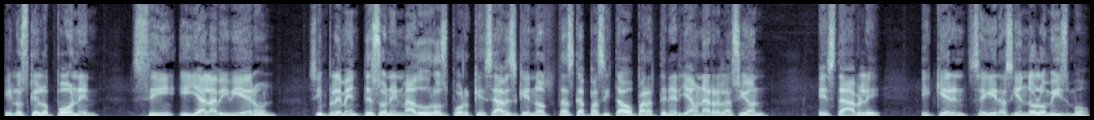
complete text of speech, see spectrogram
Y los que lo ponen, sí, y ya la vivieron, simplemente son inmaduros porque sabes que no estás capacitado para tener ya una relación estable y quieren seguir haciendo lo mismo,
